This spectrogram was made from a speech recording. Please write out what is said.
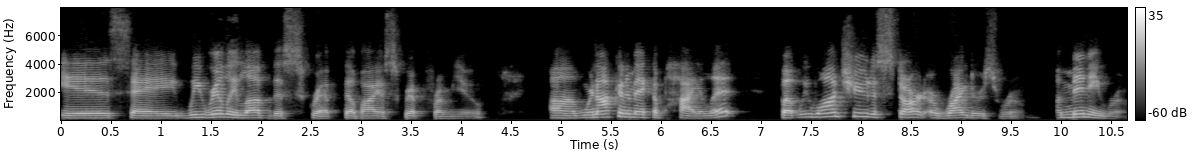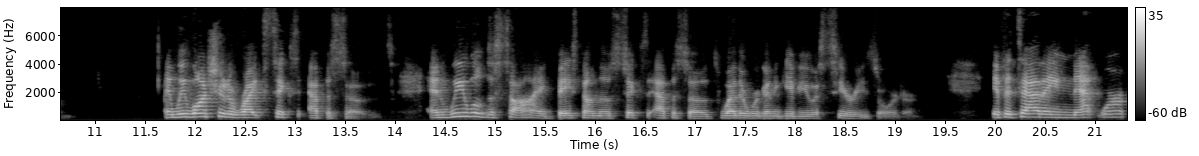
is say, We really love this script. They'll buy a script from you. Um, we're not going to make a pilot, but we want you to start a writer's room, a mini room. And we want you to write six episodes. And we will decide based on those six episodes whether we're going to give you a series order. If it's at a network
